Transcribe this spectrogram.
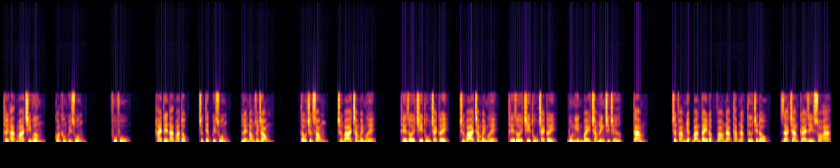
thấy ác ma chi vương còn không quỳ xuống. Phù phù. Hai tên ác ma tộc trực tiếp quỳ xuống lệ nóng doanh trọng. Tấu chương xong chương ba trăm bảy mươi. Thế giới chi thụ trái cây chương ba trăm bảy mươi. Thế giới chi thụ trái cây bốn nghìn bảy trăm linh chín chữ tam. Trần phàm nhất bàn tay đập vào nạp tháp nặc tư trên đầu giả trang cái gì xóa a?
